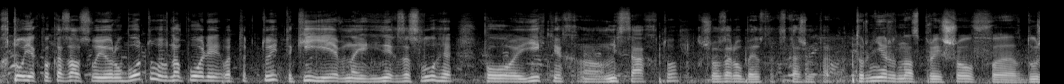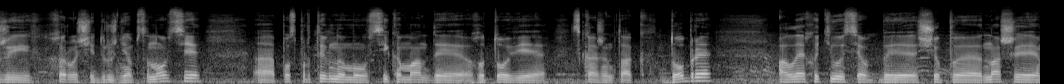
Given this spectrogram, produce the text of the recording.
хто як показав свою роботу на полі, от такі є в них заслуги по їхніх е, місцях, хто що заробив, так скажемо так. Турнір у нас пройшов е, в дуже хорошій дружній обстановці. Е, По спортивному всі команди готові, скажімо так, добре. Але хотілося б, щоб наші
